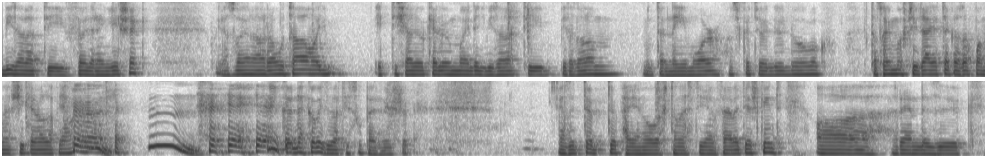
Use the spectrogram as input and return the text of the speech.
víz- alatti földrengések, hogy az vajon arra utal, hogy itt is előkerül majd egy víz alatti birodalom, mint a Namorhoz kötődő dolgok. Tehát, hogy most így rájöttek az Aquaman siker alapján. Hmm. Működnek a víz alatti szuperhősök. Ez egy több, több helyen olvastam ezt ilyen felvetésként. A rendezők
